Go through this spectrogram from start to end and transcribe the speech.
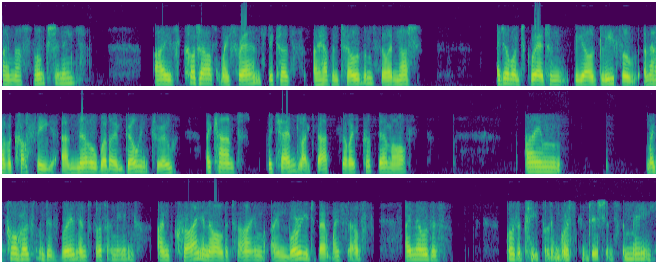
I'm not functioning. I've cut off my friends because I haven't told them. So I'm not. I don't want to go out and be all gleeful and have a coffee and know what I'm going through. I can't pretend like that, so I've cut them off. I'm my poor husband is brilliant, but I mean, I'm crying all the time. I'm worried about myself. I know there's other people in worse conditions than me,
